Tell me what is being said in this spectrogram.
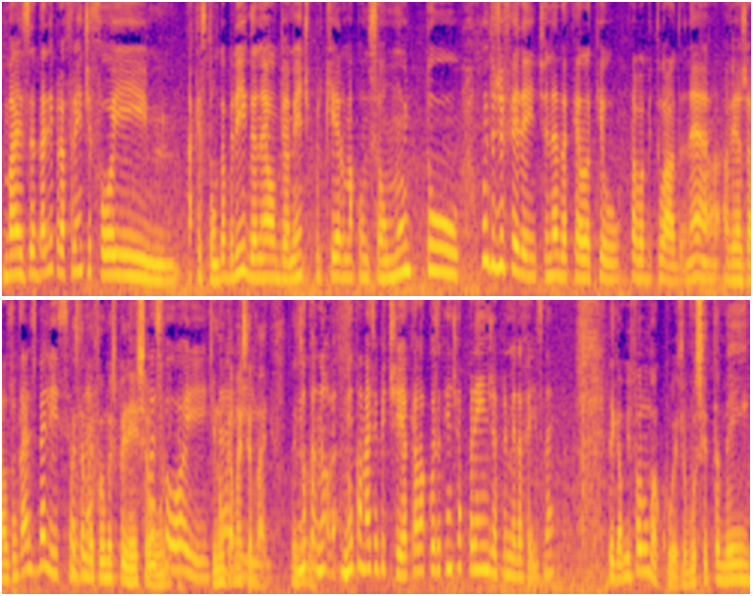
Mas eh, dali para frente foi hum, a questão da briga, né? Obviamente, porque era uma condição muito, muito diferente, né? Daquela que eu estava habituada, né? A, viajar aos lugares belíssimos. Mas também né? foi uma experiência Mas única. foi. Que nunca né, mais você vai. Nunca, nunca mais repetir. É aquela coisa que a gente aprende a primeira vez, né? Legal, me fala uma coisa. Você também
